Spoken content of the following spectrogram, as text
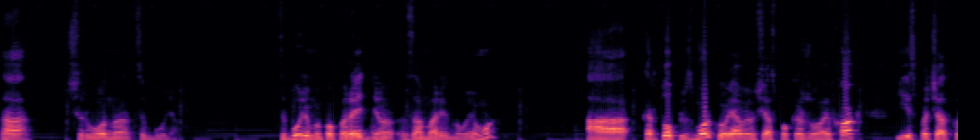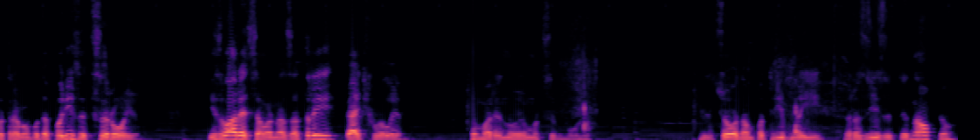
та червона цибуля. Цибулю ми попередньо замаринуємо. А картоплю з морквою я вам зараз покажу лайфхак. Її спочатку треба буде порізати сирою. І звариться вона за 3-5 хвилин. Ми маринуємо цибулю. Для цього нам потрібно її розрізати навпіл,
